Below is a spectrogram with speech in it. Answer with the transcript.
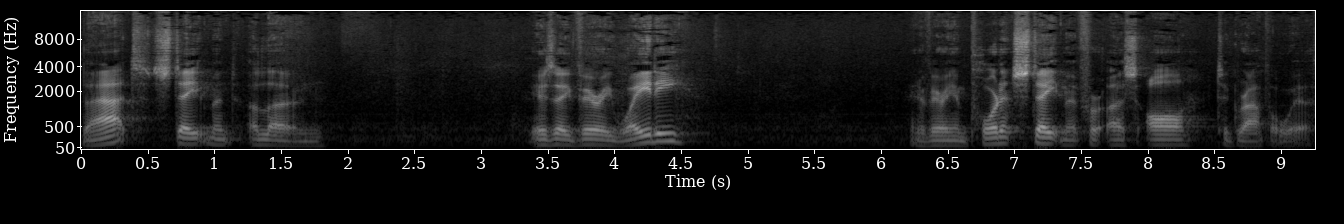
That statement alone is a very weighty and a very important statement for us all to grapple with.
